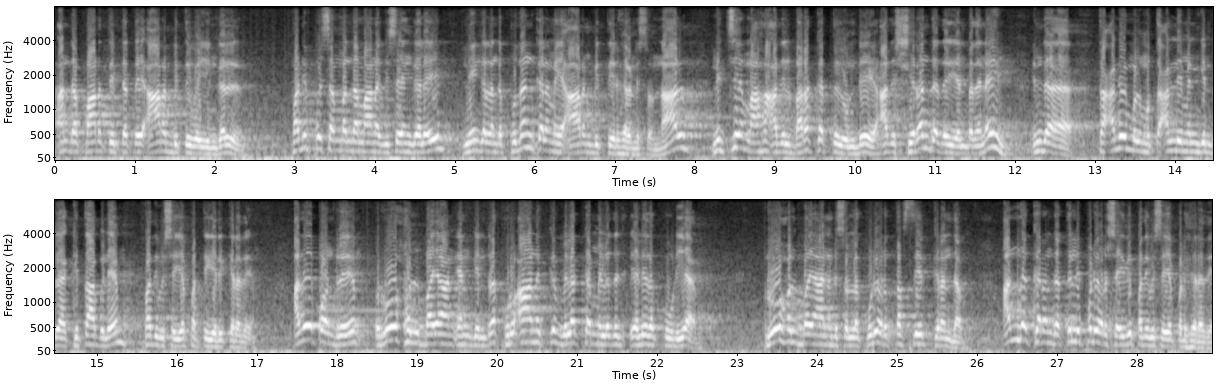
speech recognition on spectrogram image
அந்த பாடத்திட்டத்தை ஆரம்பித்து வையுங்கள். படிப்பு சம்பந்தமான விஷயங்களை நீங்கள் அந்த புதன்கிழமை ஆரம்பித்தீர்கள் என்று சொன்னால் நிச்சயமாக அதில் பறக்கத்து உண்டு அது சிறந்தது என்பதனை இந்த தலீமுல் முத்தல்லிம் என்கின்ற கிதாபிலே பதிவு செய்யப்பட்டு இருக்கிறது அதே போன்று ரூஹுல் பயான் என்கின்ற குர்ஆனுக்கு விளக்கம் எழுத எழுதக்கூடிய ரூஹுல் பயான் என்று சொல்லக்கூடிய ஒரு தப்சீர் கிரந்தம். அந்த கிரந்தத்தில் இப்படி ஒரு செய்தி பதிவு செய்யப்படுகிறது.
